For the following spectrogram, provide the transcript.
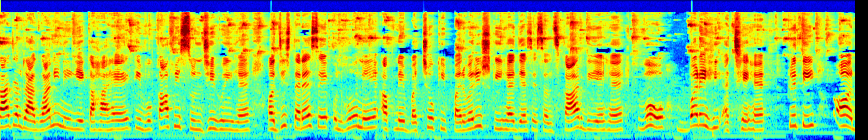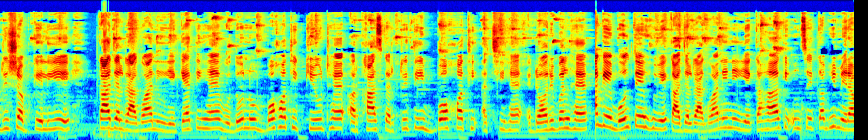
काजल रागवानी ने ये कहा है कि वो काफ़ी सुलझी हुई हैं और जिस तरह से उन्होंने अपने बच्चों की परवरिश की है, जैसे संस्कार दिए हैं, वो बड़े ही अच्छे हैं। कृति और ऋषभ के लिए काजल रागवानी ये कहती हैं, वो दोनों बहुत ही क्यूट है और खासकर कृति बहुत ही अच्छी है एडोरेबल है। आगे बोलते हुए काजल रागवानी ने ये कहा कि उनसे कभी मेरा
